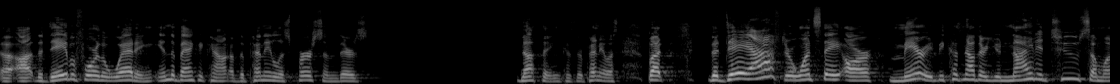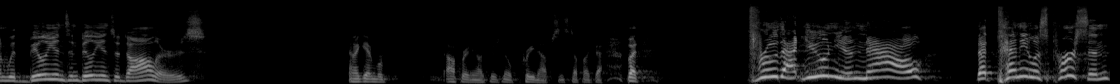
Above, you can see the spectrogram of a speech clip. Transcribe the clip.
Uh, uh, the day before the wedding, in the bank account of the penniless person, there's nothing because they're penniless. But the day after, once they are married, because now they're united to someone with billions and billions of dollars, and again, we're operating like there's no prenups and stuff like that. But through that union, now that penniless person,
